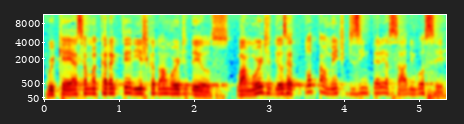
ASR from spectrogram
Porque essa é uma característica do amor de Deus. O amor de Deus é totalmente desinteressado em você.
